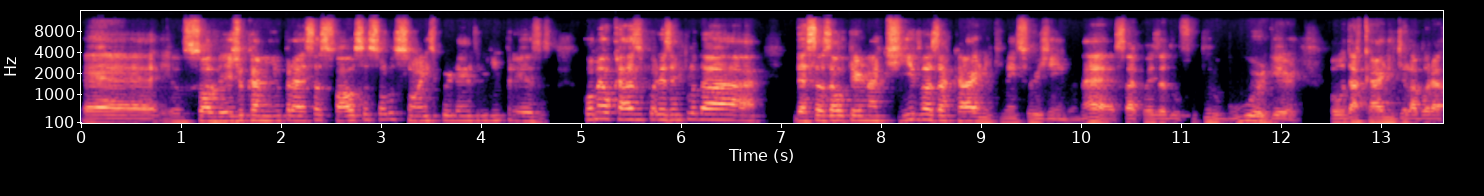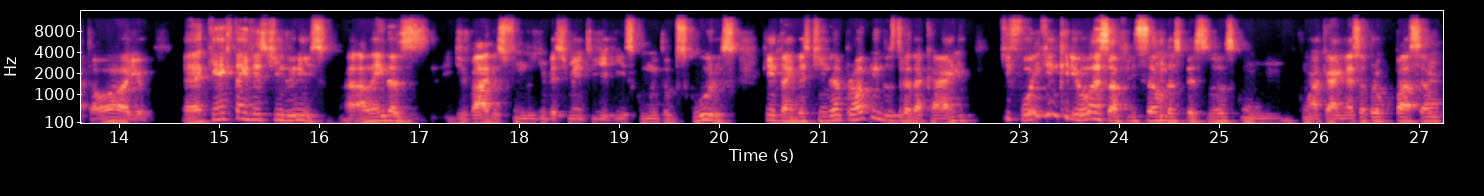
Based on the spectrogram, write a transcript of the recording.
é, eu só vejo o caminho para essas falsas soluções por dentro de empresas. Como é o caso, por exemplo, da, dessas alternativas à carne que vem surgindo, né? Essa coisa do futuro burger ou da carne de laboratório. É, quem é que está investindo nisso? Além das, de vários fundos de investimento de risco muito obscuros, quem está investindo é a própria indústria da carne, que foi quem criou essa aflição das pessoas com, com a carne, essa preocupação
